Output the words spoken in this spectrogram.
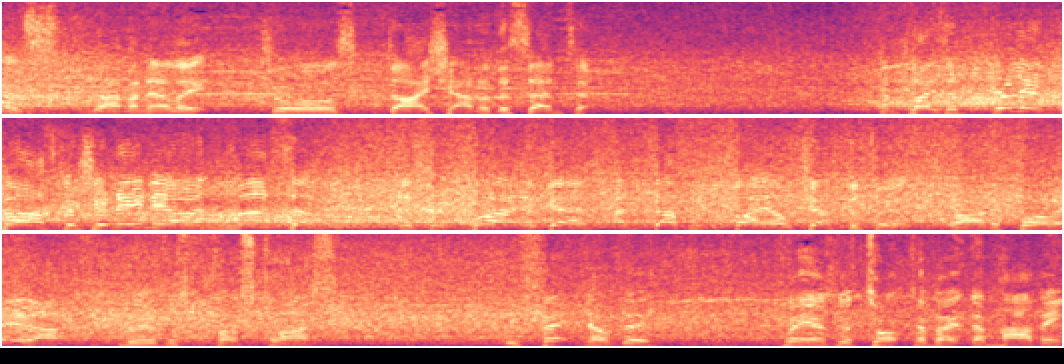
As Ravanelli draws Dyche out of the centre. And plays a brilliant pass for Juninho and Mercer is required again and doesn't fail Chesterfield. Wow, the quality of that move was first class. The fitting of the players we talked about them having.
